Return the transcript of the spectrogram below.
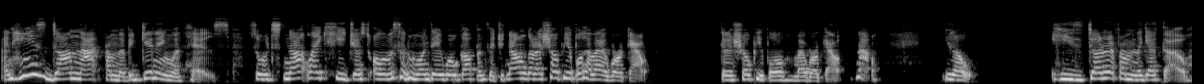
And he's done that from the beginning with his. So it's not like he just all of a sudden one day woke up and said, Now I'm going to show people how I work out going to show people my workout. Now, you know, he's done it from the get go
